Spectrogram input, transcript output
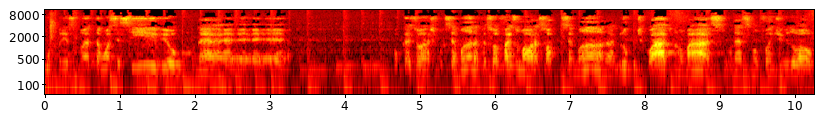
o preço não é tão acessível, né, é, é, é poucas horas por semana, a pessoa faz uma hora só por semana, grupo de quatro no máximo, né? Se não for individual,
